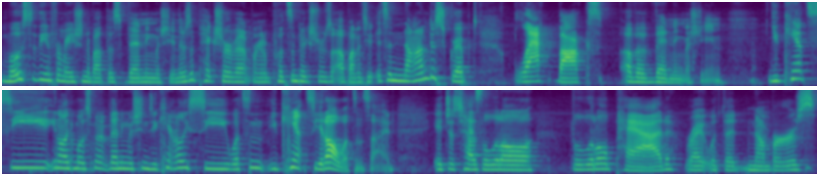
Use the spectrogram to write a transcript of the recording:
most of the information about this vending machine. There's a picture of it. We're going to put some pictures up on it too. It's a nondescript black box of a vending machine. you can't see, you know, like most vending machines, you can't really see what's in. You can't see at all what's inside. It just has the little the little pad right with the numbers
